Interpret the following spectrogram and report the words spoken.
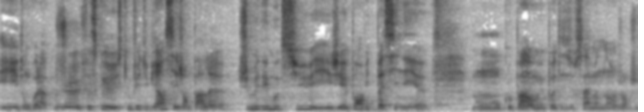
Et donc voilà, je fais ce, que, ce qui me fait du bien, c'est j'en parle, je mets des mots dessus et j'avais pas envie de bassiner euh, mon, copain ou mes potes sur ça maintenant. Genre, je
